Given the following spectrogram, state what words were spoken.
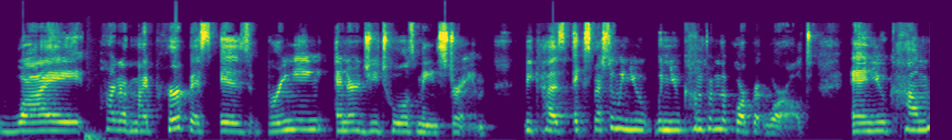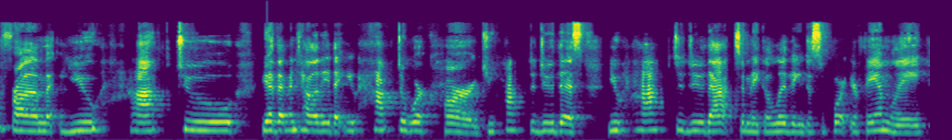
why part of my purpose is bringing energy tools mainstream because especially when you when you come from the corporate world and you come from you have to you have that mentality that you have to work hard you have to do this you have to do that to make a living to support your family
